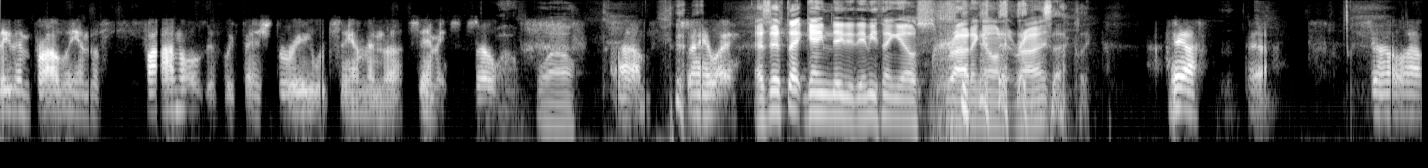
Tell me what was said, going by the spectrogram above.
see them probably in the finals. If we finish three, we'd see them in the semis. So wow. Um, so anyway, as if that game needed anything else riding on it, right? exactly. Yeah, yeah. So uh,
